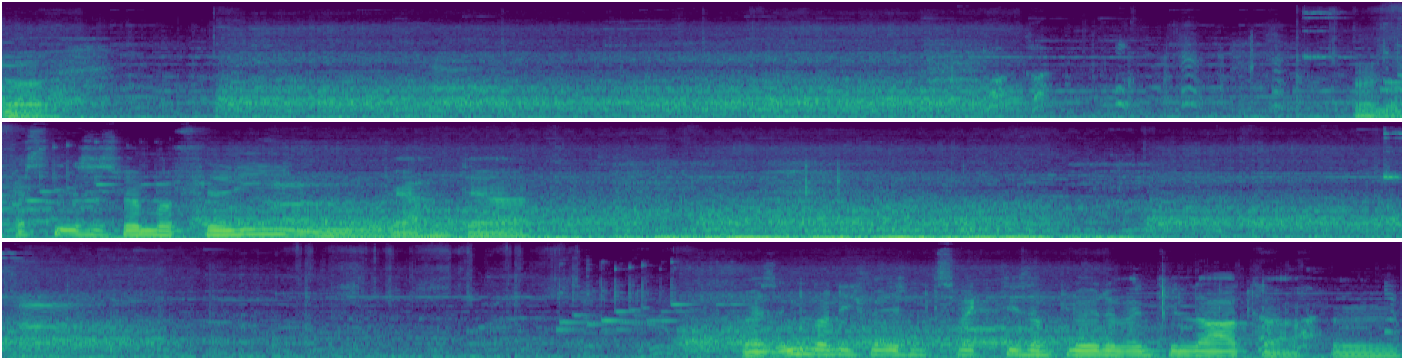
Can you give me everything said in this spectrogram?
Ja. Und am besten ist es, wenn wir fliegen während der Ich weiß immer noch nicht, welchen Zweck dieser blöde Ventilator erfüllt.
